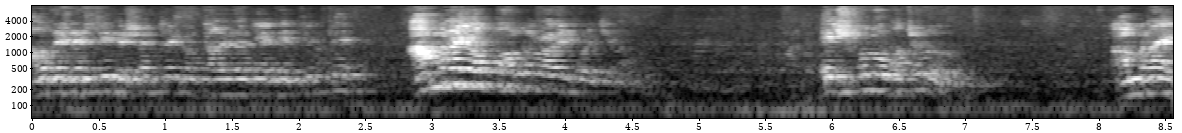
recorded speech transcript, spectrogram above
আমাদের নেত্রী দেশনেত্রী এবং খালেদা জিয়ার নেতৃত্বে আমরাই অব্যাহত লড়াই করেছিলাম। এই ষোলো বছরও আমরাই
